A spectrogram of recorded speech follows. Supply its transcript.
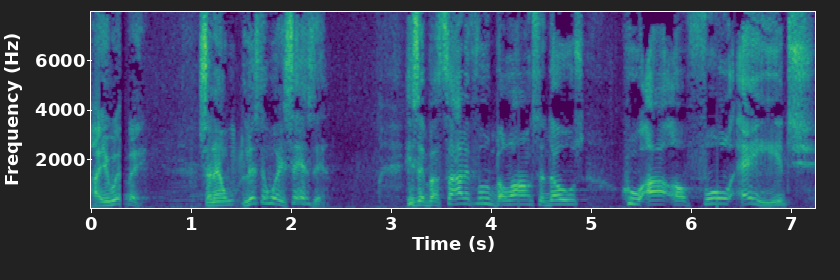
Are you with me? So now listen to what he says then. He said, but solid food belongs to those who are of full age.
